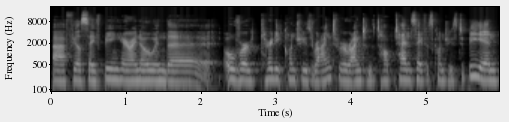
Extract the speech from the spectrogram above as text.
uh, feel safe being here. I know in the over 30 countries ranked, we we're ranked in the top 10 safest countries to be in.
